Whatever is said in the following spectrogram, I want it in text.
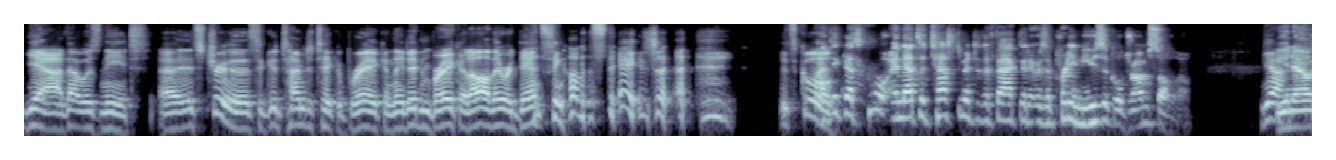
Yeah, that was neat. Uh, it's true. It's a good time to take a break, and they didn't break at all. They were dancing on the stage. it's cool. I think that's cool, and that's a testament to the fact that it was a pretty musical drum solo. Yeah, you know,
